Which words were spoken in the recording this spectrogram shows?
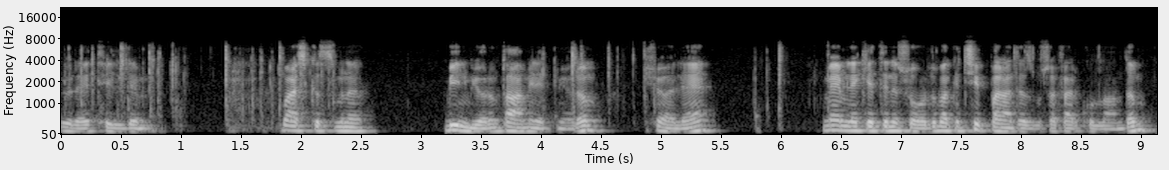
üretildim. Baş kısmını bilmiyorum, tahmin etmiyorum. Şöyle memleketini sordu. Bakın çift parantez bu sefer kullandım.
